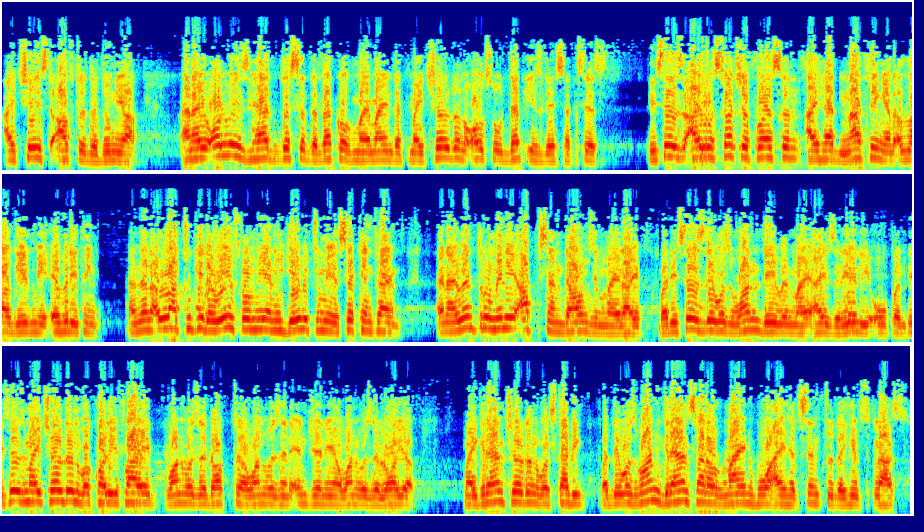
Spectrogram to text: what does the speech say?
I chased after the dunya. And I always had this at the back of my mind that my children also, that is their success. He says, I was such a person, I had nothing and Allah gave me everything. And then Allah took it away from me and He gave it to me a second time. And I went through many ups and downs in my life. But He says there was one day when my eyes really opened. He says my children were qualified. One was a doctor, one was an engineer, one was a lawyer. My grandchildren were studying. But there was one grandson of mine who I had sent to the Hifz class.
